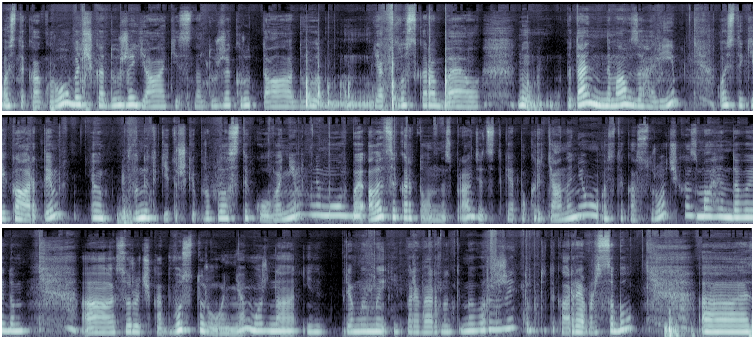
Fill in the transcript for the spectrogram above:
Ось така коробочка, дуже якісна, дуже крута, як Флоскарабео. Ну, питань нема взагалі. Ось такі карти. Е, Вони такі трошки пропластиковані, не мов би, але це картон, насправді це таке покриття на ньому. Ось така сорочка з Маген-Давидом. Сорочка двостороння, можна і прямими, і перевернутими ворожити, тобто така. Е,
